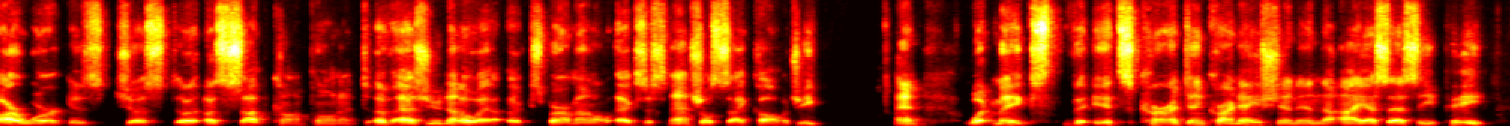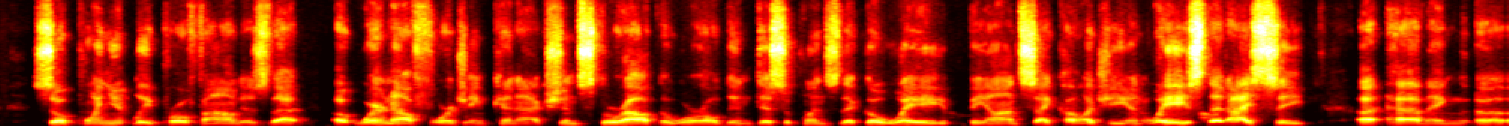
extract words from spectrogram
our work is just a, a subcomponent of, as you know, experimental existential psychology. And what makes the, its current incarnation in the ISSEP so poignantly profound is that uh, we're now forging connections throughout the world in disciplines that go way beyond psychology in ways that I see uh, having uh,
